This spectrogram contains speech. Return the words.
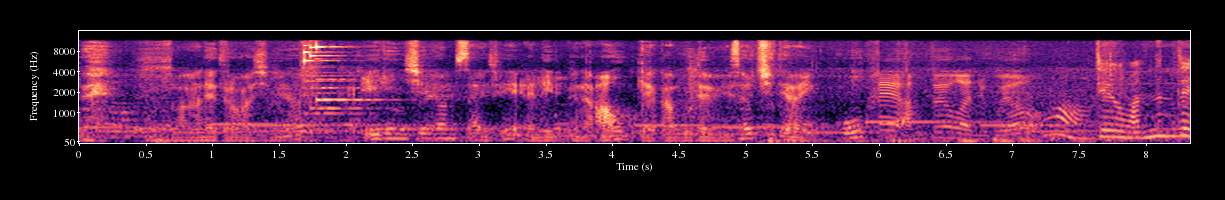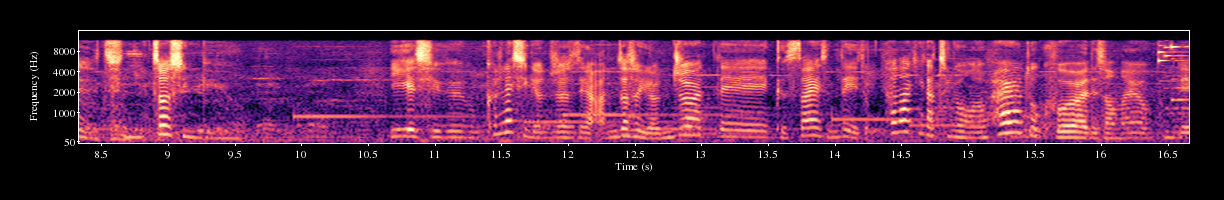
네, 어, 안에 들어가시면 1인 실험 사이즈의 LED 패널 9개가 무대 위에 설치되어 있고 안 보여가지고요. 우와, 제가 왔는데 진짜 신기해요. 이게 지금 클래식 연주자들이 앉아서 연주할 때 그 사이즈인데 이제 편하기 같은 경우는 활도 그어야 되잖아요. 근데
